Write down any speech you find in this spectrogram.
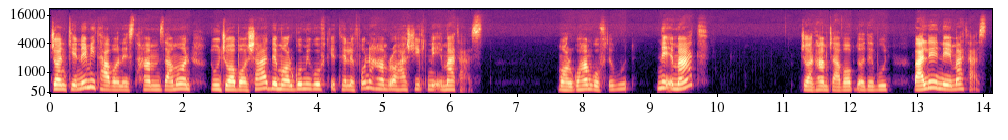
جان که نمی توانست همزمان دو جا باشد به مارگو می گفت که تلفن همراهش یک نعمت است. مارگو هم گفته بود نعمت؟ جان هم جواب داده بود بله نعمت است.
